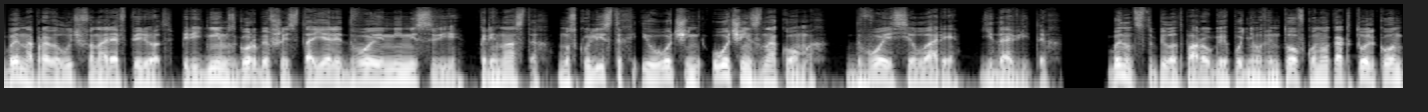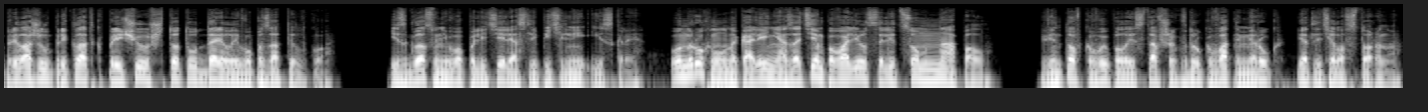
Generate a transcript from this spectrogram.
Бен направил луч фонаря вперед. Перед ним, сгорбившись, стояли двое мимисви, коренастых, мускулистых и очень-очень знакомых. Двое силари, ядовитых. Бен отступил от порога и поднял винтовку, но как только он приложил приклад к плечу, что-то ударило его по затылку. Из глаз у него полетели ослепительные искры. Он рухнул на колени, а затем повалился лицом на пол. Винтовка выпала из ставших вдруг ватными рук и отлетела в сторону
